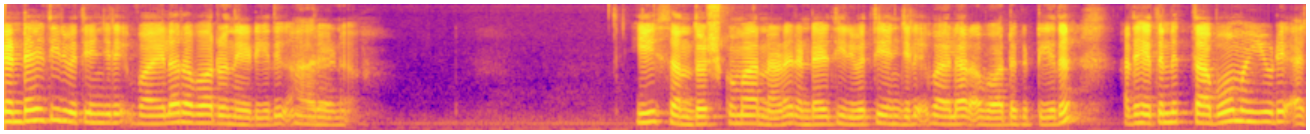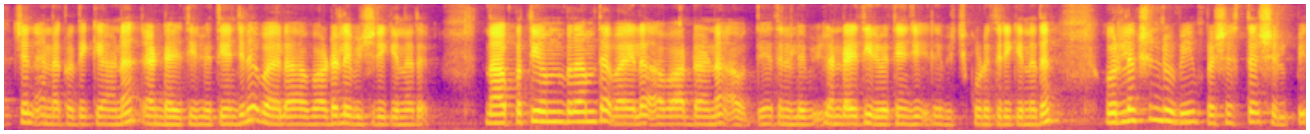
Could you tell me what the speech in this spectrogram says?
രണ്ടായിരത്തി ഇരുപത്തിയഞ്ചിൽ വയലർ അവാർഡ് നേടിയത് ആരാണ്? ഇ സന്തോഷ് കുമാറിനാണ് രണ്ടായിരത്തി ഇരുപത്തി അഞ്ചിൽ വയലാർ അവാർഡ് കിട്ടിയത്. അദ്ദേഹത്തിന്റെ തപോമയ്യുടെ അച്ഛൻ എന്ന കൃതിക്കാണ് രണ്ടായിരത്തി ഇരുപത്തി അഞ്ചിൽ വയലാർ അവാർഡ് ലഭിച്ചിരിക്കുന്നത്. നാൽപ്പത്തി ഒൻപതാമത്തെ വയലാർ അവാർഡാണ് അദ്ദേഹത്തിന് ലഭി രണ്ടായിരത്തി ഇരുപത്തി അഞ്ചിൽ ലഭിച്ചു കൊടുത്തിരിക്കുന്നത്. ഒരു ലക്ഷം രൂപയും പ്രശസ്ത ശില്പി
